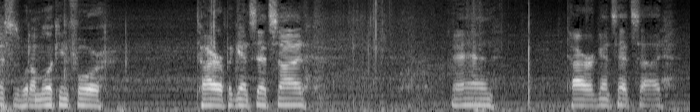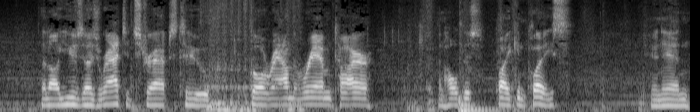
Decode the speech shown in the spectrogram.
This is what I'm looking for. Tire up against that side and tire against that side. Then I'll use those ratchet straps to go around the rim tire and hold this bike in place. And then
